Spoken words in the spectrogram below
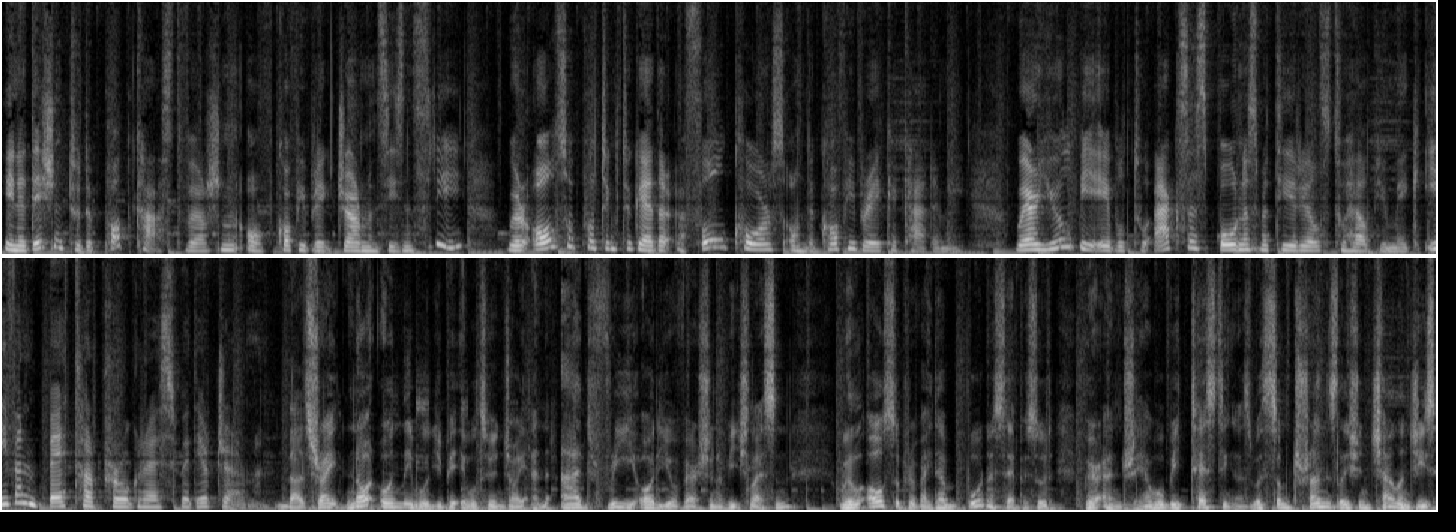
In addition to the podcast version of Coffee Break German Season 3, we're also putting together a full course on the Coffee Break Academy, where you'll be able to access bonus materials to help you make even better progress with your German. That's right. Not only will you be able to enjoy an ad free audio version of each lesson, we'll also provide a bonus episode where Andrea will be testing us with some translation challenges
